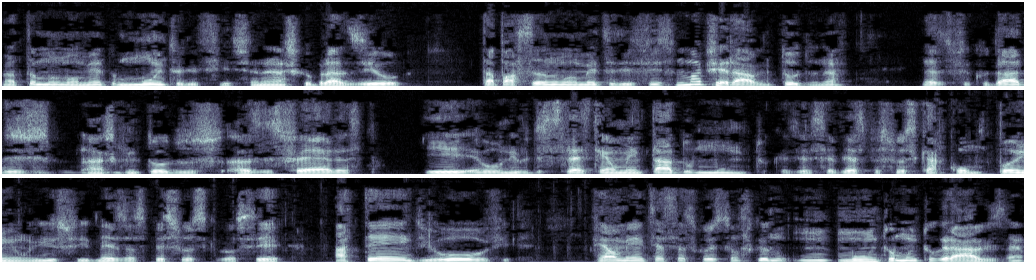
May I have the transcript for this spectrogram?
nós estamos num momento muito difícil, né? Acho que o Brasil está passando um momento difícil, no modo geral, em tudo, né? Nas dificuldades, acho que em todas as esferas e o nível de estresse tem aumentado muito. Quer dizer, você vê as pessoas que acompanham isso e mesmo as pessoas que você atende, ouve, realmente essas coisas estão ficando muito, muito graves, né?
